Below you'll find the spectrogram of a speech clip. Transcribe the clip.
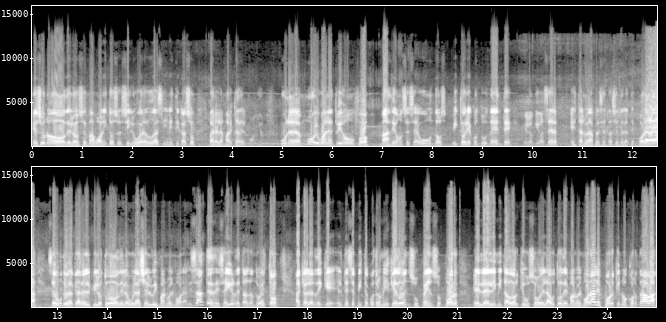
es uno de los más bonitos sin lugar a dudas y en este caso para la marca del moño. Un muy buen triunfo, más de 11 segundos, victoria contundente en lo que iba a ser esta nueva presentación de la temporada. Segundo iba a quedar el piloto de la Bulaya, Luis Manuel Morales. Antes de seguir detallando esto, hay que hablar de que el TC Pista 4000 quedó en suspenso por el limitador que usó el auto de Manuel Morales porque no cortaba,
